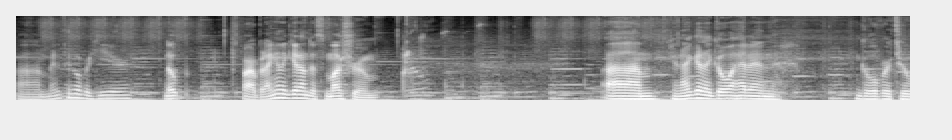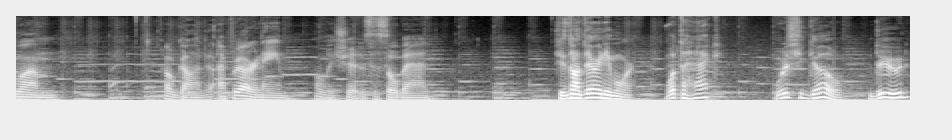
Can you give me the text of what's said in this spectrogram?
Um, anything over here? Nope. Alright, but I'm gonna get on this mushroom. Um, and I'm gonna go ahead and go over to, um... Oh god, I forgot her name. Holy shit, this is so bad. She's not there anymore. What the heck? Where did she go? Dude.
